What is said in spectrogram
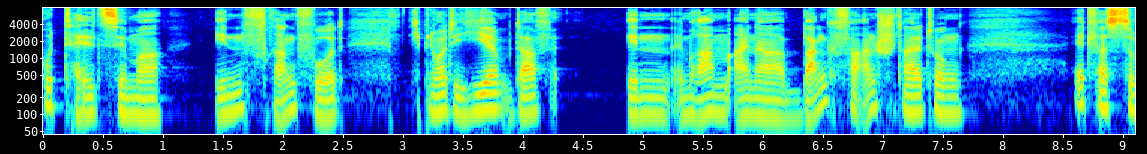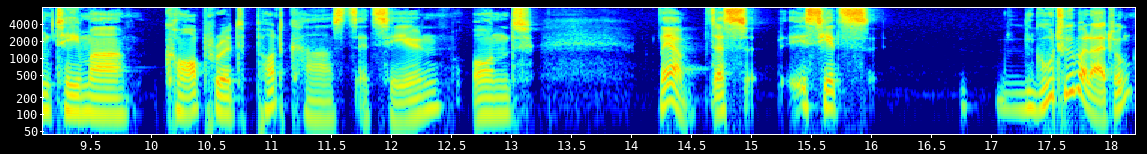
Hotelzimmer in Frankfurt. Ich bin heute hier, darf in, im Rahmen einer Bankveranstaltung etwas zum Thema Corporate Podcasts erzählen. Und naja, das ist jetzt eine gute Überleitung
